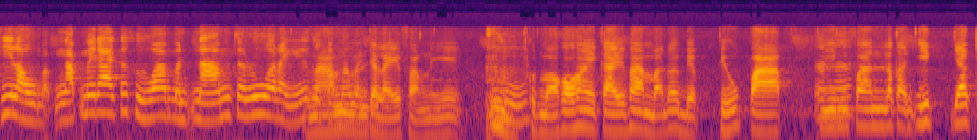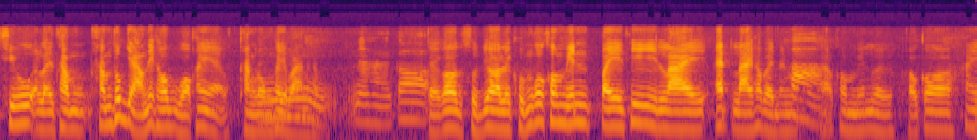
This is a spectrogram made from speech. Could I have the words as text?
ที่เราแบบงับไม่ได้ก็คือว่ามันน้ำจะรั่วอะไรอย่างเงี้ยก็คือกลับมาเหมืน้ำมัอนนจะไหลฝั่งนี้ อืม คุณหมอเขาให้กายภาพมาด้วยแบบผิวปากอ่าฮะ ยิงฟันแล้วก็ยิกยักคิ้วอะไรทำทำทุกอย่างที่เขาบอกให้ทางโรงพยาบาลครับ อืมนะคะก็ แต่ก็สุดยอดเลยผมก็คอมเมนต์ไปที่ไลน์แอดไลน์เข้าไปนั่นค่ะ ครับคอมเมนต์เลยเขาก็ให้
